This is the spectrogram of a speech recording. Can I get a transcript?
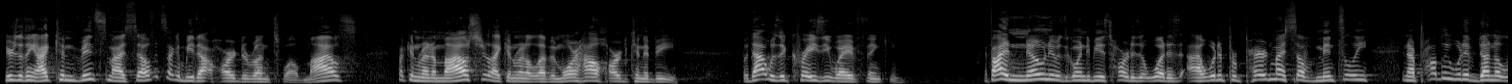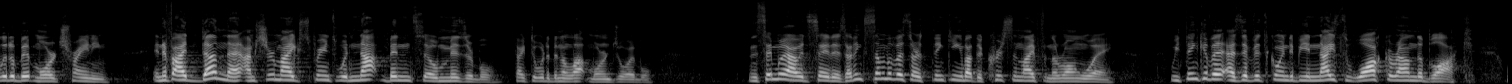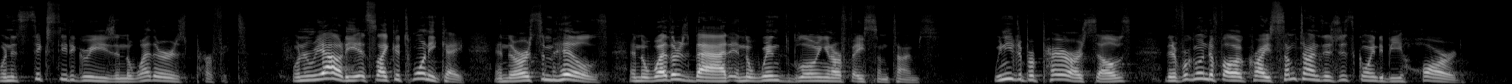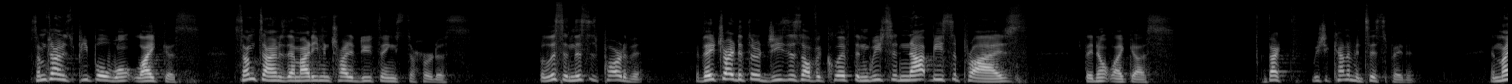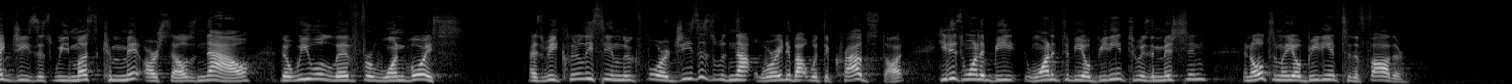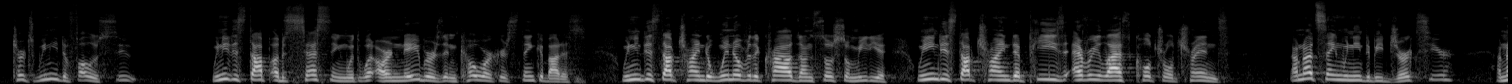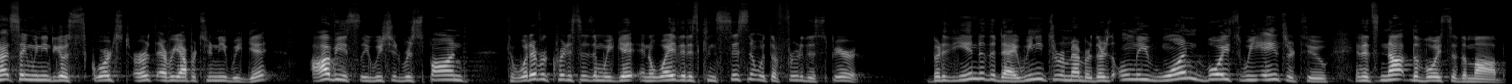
Here's the thing I convinced myself it's not going to be that hard to run 12 miles. If I can run a mile, sure, I can run 11 more. How hard can it be? But that was a crazy way of thinking. If I had known it was going to be as hard as it was, I would have prepared myself mentally, and I probably would have done a little bit more training. And if I'd done that, I'm sure my experience would not have been so miserable. In fact, it would have been a lot more enjoyable. In the same way, I would say this I think some of us are thinking about the Christian life in the wrong way. We think of it as if it's going to be a nice walk around the block when it's 60 degrees and the weather is perfect. When in reality, it's like a 20K, and there are some hills, and the weather's bad, and the wind's blowing in our face sometimes. We need to prepare ourselves that if we're going to follow Christ, sometimes it's just going to be hard. Sometimes people won't like us. Sometimes they might even try to do things to hurt us. But listen, this is part of it. If they tried to throw Jesus off a cliff, then we should not be surprised if they don't like us. In fact, we should kind of anticipate it. And like Jesus, we must commit ourselves now that we will live for one voice. As we clearly see in Luke 4, Jesus was not worried about what the crowds thought. He just wanted, be, wanted to be obedient to his mission and ultimately obedient to the Father. Church, we need to follow suit. We need to stop obsessing with what our neighbors and coworkers think about us. We need to stop trying to win over the crowds on social media. We need to stop trying to appease every last cultural trend. I'm not saying we need to be jerks here. I'm not saying we need to go scorched earth every opportunity we get. Obviously, we should respond to whatever criticism we get in a way that is consistent with the fruit of the Spirit. But at the end of the day, we need to remember there's only one voice we answer to, and it's not the voice of the mob,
